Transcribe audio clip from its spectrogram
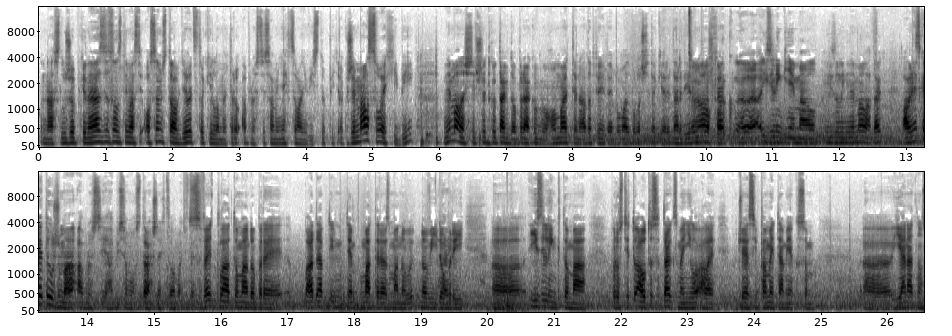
Na služobke. Najazdil som s tým asi 800 alebo 900 km a proste sa mi nechcel ani vystúpiť. Akože mal svoje chyby, nemal ešte všetko tak dobre, ako by mohol mať. Ten adaptívny tempomat bol ešte taký retardíran No, for, uh, EasyLink nemal. Easylink nemal a tak. Ale dneska to už má a proste ja by som ho strašne chcel mať v tej Svetla to má dobré, adaptívny tempomat teraz má nový, nový Hej. dobrý, uh, EasyLink to má, proste to auto sa tak zmenilo, ale čo ja si pamätám, ako som uh, ja na tom,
